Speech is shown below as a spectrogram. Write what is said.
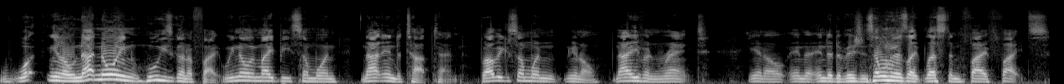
what you know, not knowing who he's going to fight. We know it might be someone not in the top ten, probably someone you know not even ranked, you know, in the, in the division. Someone who has like less than five fights,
